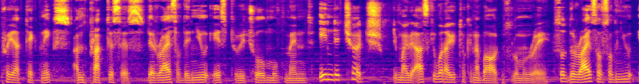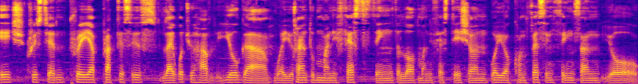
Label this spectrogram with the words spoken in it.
prayer techniques and practices, the rise of the new age spiritual movement in the church. You might be asking, what are you talking about? Solomon Ray. So the rise of some new age Christian prayer practices like what you have yoga, where you're trying to manifest things, the law of manifestation, where you're confessing things and you're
